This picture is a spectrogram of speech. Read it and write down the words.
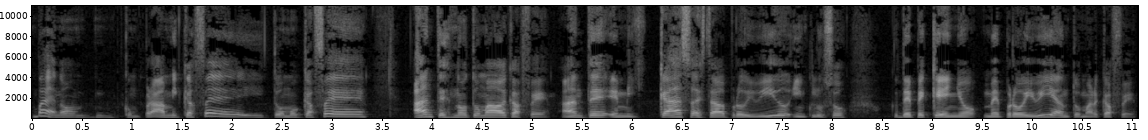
bueno, compraba mi café y tomo café. Antes no tomaba café. Antes en mi casa estaba prohibido, incluso de pequeño me prohibían tomar café.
